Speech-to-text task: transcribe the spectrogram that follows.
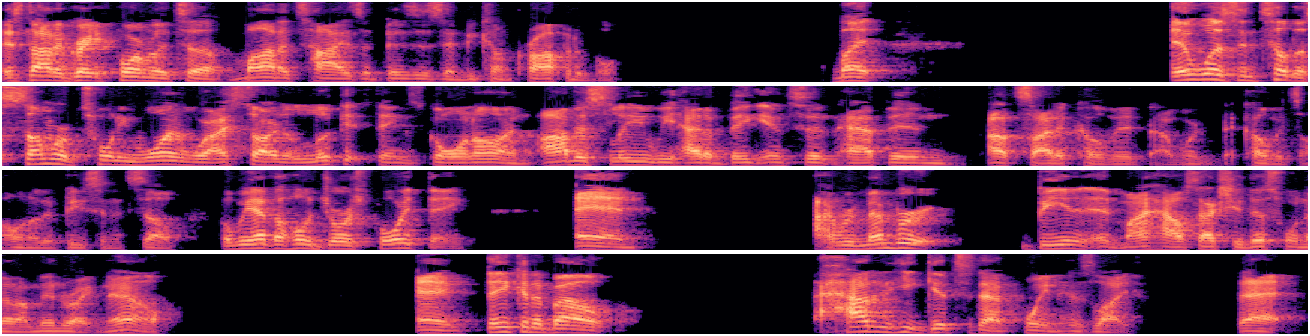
it's not a great formula to monetize a business and become profitable. But it was until the summer of 21 where I started to look at things going on. Obviously, we had a big incident happen outside of COVID. COVID's a whole other beast in itself, but we had the whole George Floyd thing. And I remember being at my house, actually, this one that I'm in right now, and thinking about how did he get to that point in his life that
